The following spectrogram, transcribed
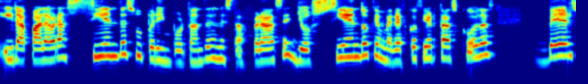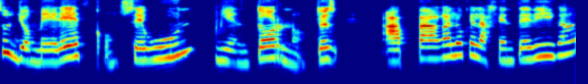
y la palabra siente súper importante en esta frase, yo siento que merezco ciertas cosas versus yo merezco según mi entorno. Entonces, apaga lo que la gente diga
